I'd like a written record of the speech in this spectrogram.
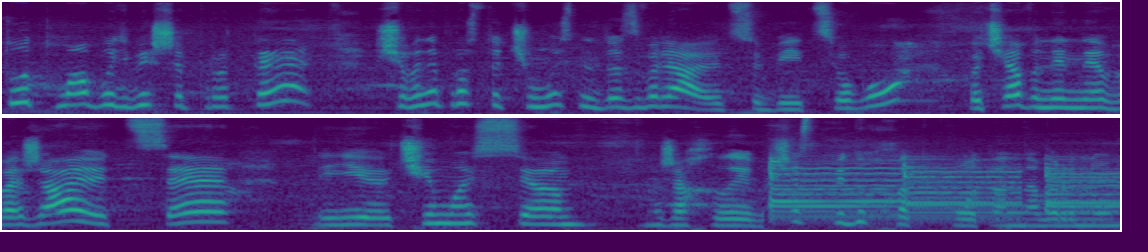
тут, мабуть, більше про те, що вони просто чомусь не дозволяють собі цього, хоча вони не вважають це чимось жахливим. Щас піду хот-пота наверну.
